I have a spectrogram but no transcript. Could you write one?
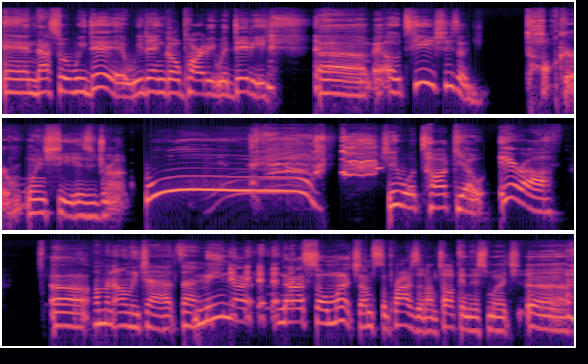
And that's what we did. We didn't go party with Diddy. um, and OT, she's a talker when she is drunk. She will talk your ear off. Uh, I'm an only child. Sorry. Me, not, not so much. I'm surprised that I'm talking this much. Uh,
